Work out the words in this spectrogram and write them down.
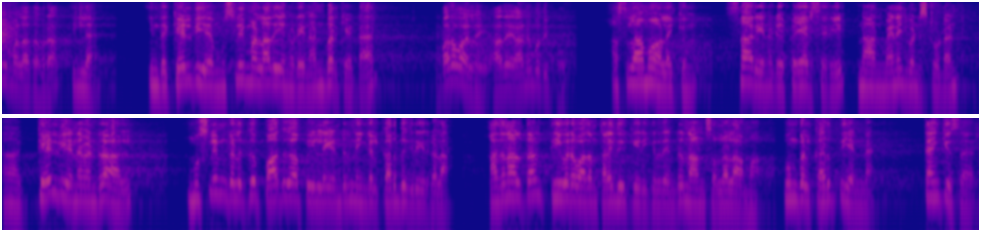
முஸ்லீம் அல்லாதவரா இல்ல. இந்த கேள்வியை முஸ்லீம் அல்லாத என்னுடைய நண்பர் கேட்டார். பரவாயில்லை அதை அனுமதிப்போம். அஸ்ஸலாமு அலைக்கும். சார் என்னுடைய பெயர் ஷெரீப். நான் மேனேஜ்மெண்ட் ஸ்டூடெண்ட் கேள்வி என்னவென்றால் முஸ்லிம்களுக்கு பாதுகாப்பு இல்லை என்று நீங்கள் கருதுகிறீர்களா? அதனால் தான் தீவிரவாதம் தலைதூக்கி இருக்கிறது என்று நான் சொல்லலாமா? உங்கள் கருத்து என்ன? தேங்க்யூ சார்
